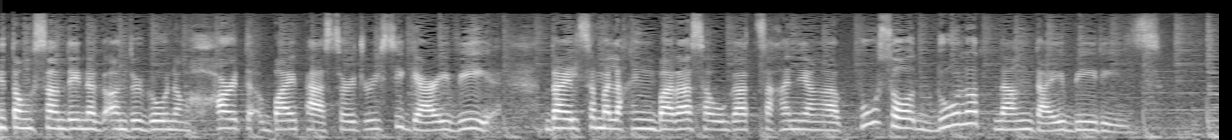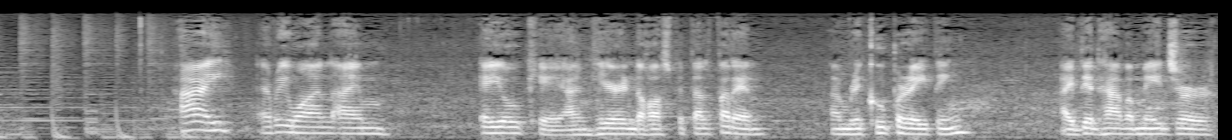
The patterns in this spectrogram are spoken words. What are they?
Nitong Sunday, nag-undergo ng heart bypass surgery si Gary V. Dahil sa malaking bara sa ugat sa kanyang puso, dulot ng diabetes. Hi, everyone. I'm A-OK. I'm here in the hospital pa rin. I'm recuperating. I did have a major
